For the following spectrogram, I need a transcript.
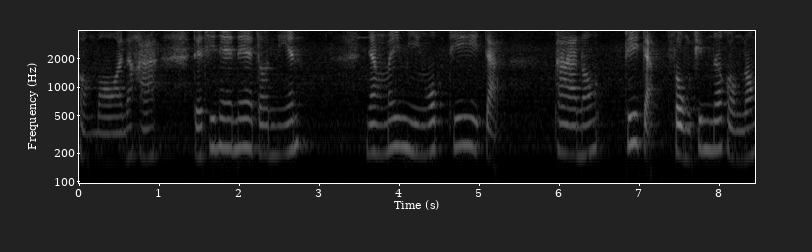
ของหมอนะคะ แต่ที่แน่ ๆ ตอนนี้ ยังไม่มีงบที่จะพาน้องที่จะส่งชิ้นเนื้อของน้อง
